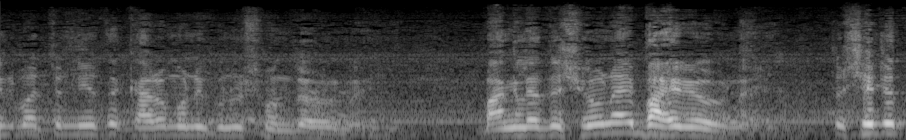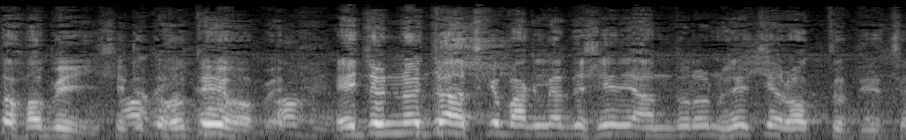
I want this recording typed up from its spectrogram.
নির্বাচন নিয়ে তো কারও মনে কোনো সন্দেহ নেই। বাংলাদেশেও নাই বাইরেও নাই। তো সেটা তো হবেই সেটা তো হতেই হবে এই জন্য তো আজকে বাংলাদেশে আন্দোলন হয়েছে রক্ত দিয়েছে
